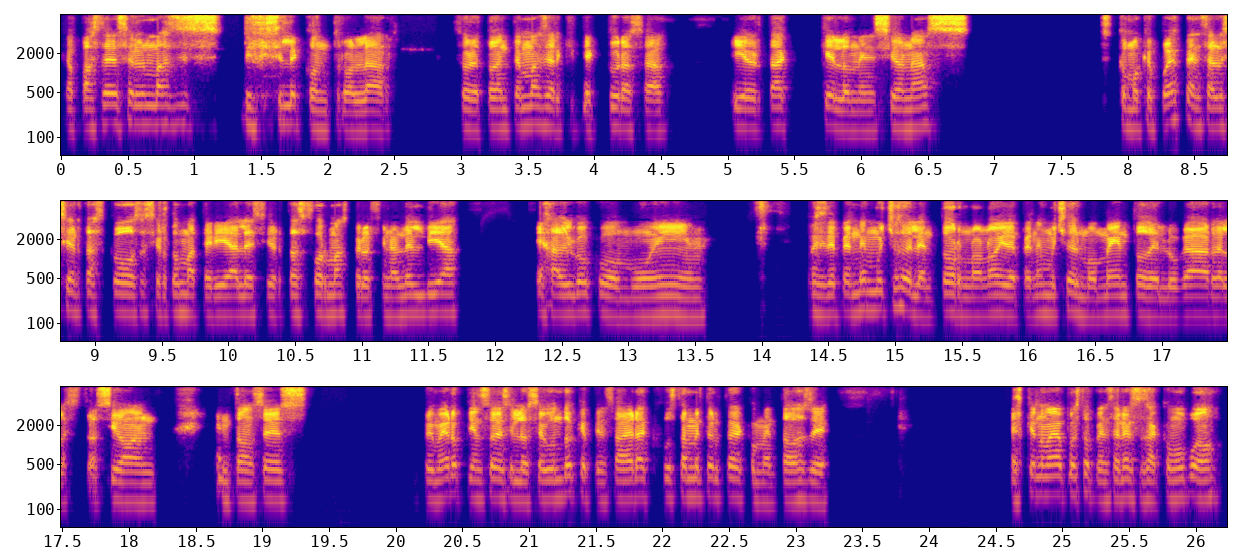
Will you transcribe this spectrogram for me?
capaz de ser el más difícil de controlar, sobre todo en temas de arquitectura, o sea, y ahorita que lo mencionas, como que puedes pensar ciertas cosas, ciertos materiales, ciertas formas, pero al final del día es algo como muy, pues depende mucho del entorno, ¿no? Y depende mucho del momento, del lugar, de la situación. Entonces, primero pienso decir, lo segundo que pensaba era justamente lo que comentabas de, es que no me había puesto a pensar eso, o sea, ¿cómo puedo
